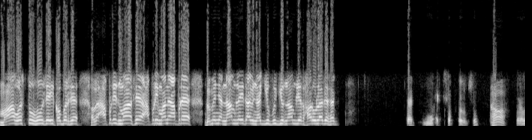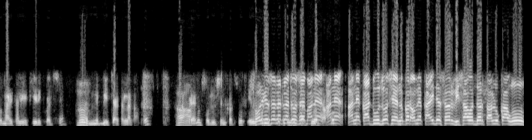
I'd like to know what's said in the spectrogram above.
માં વસ્તુ શું છે એ ખબર છે? હવે આપણી જ માં છે આપણી માને આપણે ગમે ત્યાં નામ લઈ તો આવી નાગ્યું પૂગ્યું નામ લઈએ તો સારું લાગે સાહેબ. સાહેબ, હું એક્સેપ્ટ કરું છું. હા. પણ હવે મારી ખાલી એટલી રિક્વેસ્ટ છે. હમ. બે ચાર કલાક આપો. આપણે હા. એનું સોલ્યુશન કરશું. સોલ્યુશન એટલે જો સાહેબ આને. આને આને કાઢવું જોશે નકર અમે કાયદેસર વિસાવદર તાલુકા હું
